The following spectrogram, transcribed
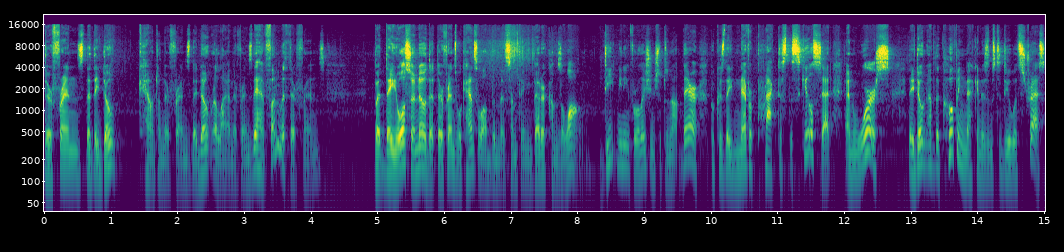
their friends, that they don't count on their friends, they don't rely on their friends, they have fun with their friends, but they also know that their friends will cancel on them if something better comes along. Deep, meaningful relationships are not there because they never practice the skill set, and worse, they don't have the coping mechanisms to deal with stress.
